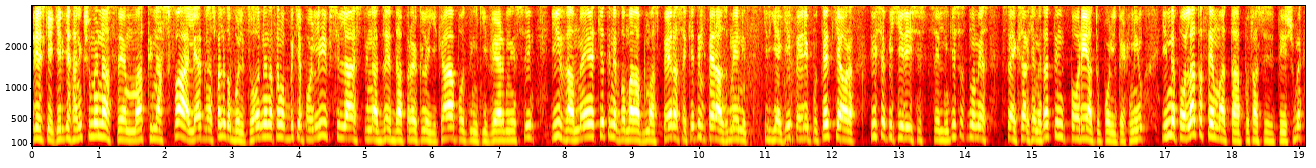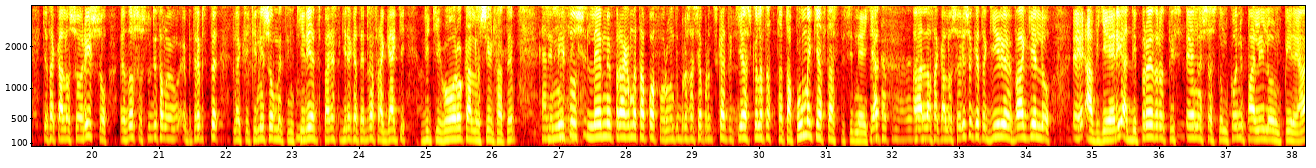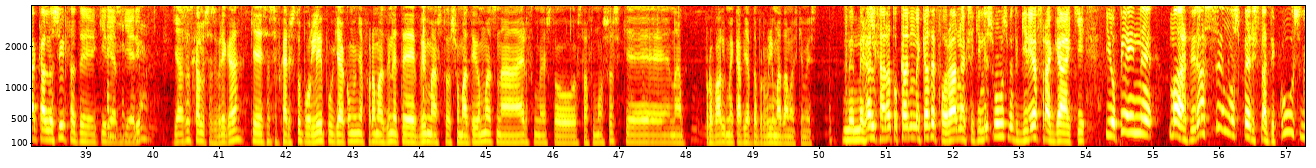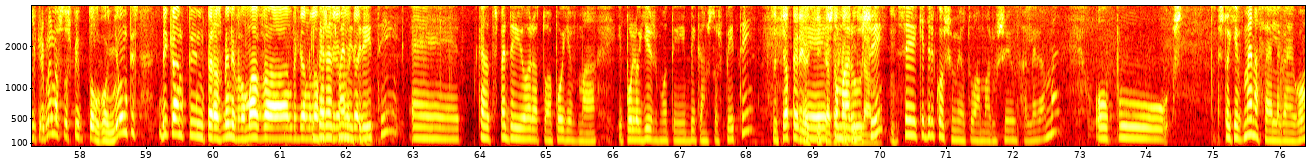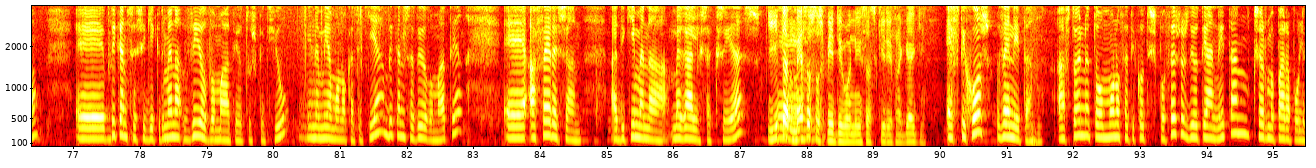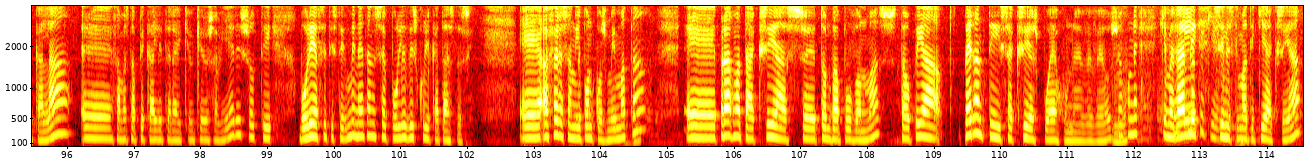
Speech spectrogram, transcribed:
Κυρίες και κύριοι, θα ανοίξουμε ένα θέμα, την ασφάλεια, την ασφάλεια των πολιτών. Ένα θέμα που μπήκε πολύ υψηλά στην ατζέντα προεκλογικά από την κυβέρνηση. Είδαμε και την εβδομάδα που μας πέρασε και την περασμένη Κυριακή, περίπου τέτοια ώρα, τις επιχειρήσεις της ελληνικής αστυνομίας στα Εξάρχεια μετά την πορεία του Πολυτεχνείου. Είναι πολλά τα θέματα που θα συζητήσουμε και θα καλωσορίσω εδώ στο στούντιο. Θα μου επιτρέψετε να ξεκινήσω με την κυρία της παρέας, την κυρία Κατερίνα Φραγκάκη, δικηγόρο. Καλώς ήρθατε. Συνήθως λέμε πράγματα που αφορούν την προστασία πρώτης κατοικίας και όλα αυτά. Θα τα πούμε και αυτά στη συνέχεια. τα πούμε, βεβαίως. αλλά θα καλωσορίσω και τον κύριο Ευάγγελο ε, Αυγέρη, αντιπρόεδρο της Ένωσης Αστυνομικών Υπαλλήλων Πειραιά. Καλώς ήρθατε, κύριε Αυγέρη. Γεια σας, καλώς σας βρήκα και σας ευχαριστώ πολύ που για ακόμη μια φορά μας δίνετε βήμα στο σωματείο μας να έρθουμε στο σταθμό σας και να προβάλλουμε κάποια από τα προβλήματά μας κι εμείς. Με μεγάλη χαρά το κάνουμε κάθε φορά. Να ξεκινήσουμε όμως με την κυρία Φραγκάκη, η οποία είναι μάρτυρας ενός περιστατικού, συγκεκριμένα στο σπίτι των γονιών της. Μπήκαν την περασμένη εβδομάδα, αν δεν κάνω Την λάθο. περασμένη Τρίτη, ε, κατά τις 5 η ώρα το απόγευμα, υπολογίζουμε ότι μπήκαν στο σπίτι. Σε ποια περιοχή, Ε, καταρχάς, στο Μαρούσι, μιλάμε; σε κεντρικό σημείο του Αμαρουσίου θα λέγαμε, όπου σ- στοχευμένα θα έλεγα εγώ, ε, μπήκαν σε συγκεκριμένα δύο δωμάτια του σπιτιού, είναι μία μονοκατοικία, μπήκαν σε δύο δωμάτια, ε, αφαίρεσαν αντικείμενα μεγάλης αξίας. Ήταν Ε, μέσα στο σπίτι οι γονείς σας, κύριε Φραγκάκη; Ευτυχώς δεν ήταν. Αυτό είναι το μόνο θετικό της υποθέσεως, διότι αν ήταν, ξέρουμε πάρα πολύ καλά, ε, θα μας τα πει καλύτερα και ο κύριος Αυγέρης, ότι μπορεί αυτή τη στιγμή να ήταν σε πολύ δύσκολη κατάσταση. Ε, αφαίρεσαν λοιπόν κοσμήματα, ε, πράγματα αξίας ε, των παππούδων μας, τα οποία πέραν της αξίας που έχουν ε, βεβαίως, έχουν και μεγάλη συναισθηματική αξία,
